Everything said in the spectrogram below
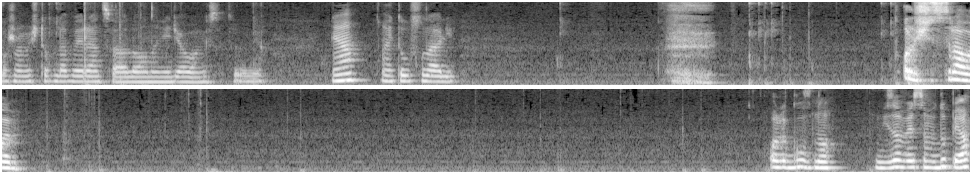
można mieć to w lewej ręce, ale ona nie działa niestety u mnie. Nie? Oni to usunęli. Ale się strałem. Ale gówno. Widzowie, jestem w dupie.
